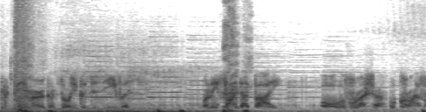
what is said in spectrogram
The Americans thought he could deceive us. When they find that body, all of Russia will cry for war.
